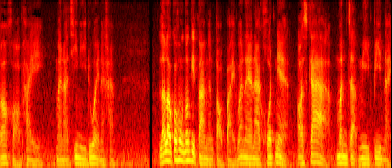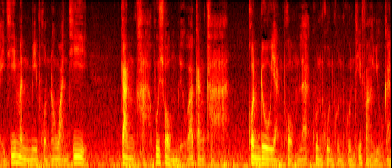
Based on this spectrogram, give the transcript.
ก็ขออภัยมาณที่นี้ด้วยนะครับ แล้วเราก็คงต้องติดตามกันต่อไป ว่าในอนาคตเนี่ยออสการ์มันจะมีปีไหนที่มันมีผลรางวัลที่กังขาผู้ชมหรือว่ากังขาคนดูอย่างผมและคุณคุณคุณคุณที่ฟังอยู่กัน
